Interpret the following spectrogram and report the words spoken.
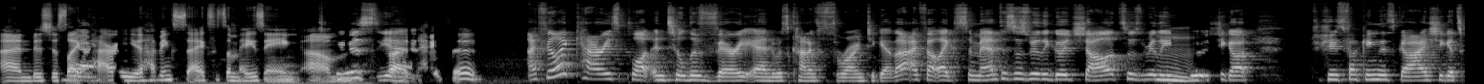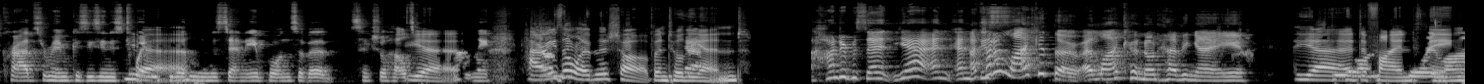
and is just like Yeah. Carrie you're having sex it's amazing um He was, yeah. hates it I feel like Carrie's plot until the very end was kind of thrown together. I felt like Samantha's was really good, Charlotte's was really Mm. good. She got she's fucking this guy. She gets crabs from him because he's in his 20s. Yeah. He doesn't understand the importance of a sexual health. Yeah. apparently. Carrie's all over the shop until the end. A hundred percent. Yeah. And, and I this, kind of like it though. I like her not having a Yeah, full-on defined thing. storyline.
